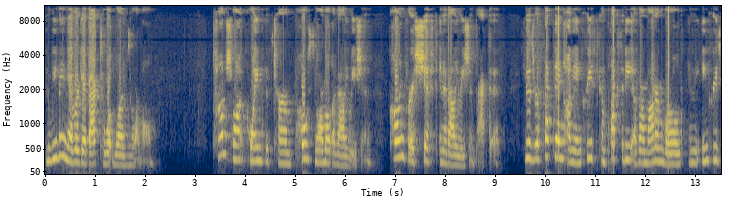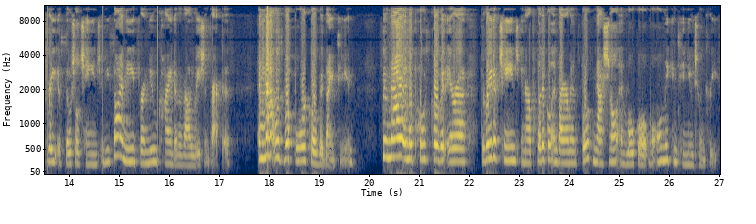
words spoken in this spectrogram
and we may never get back to what was normal. Tom Schwandt coined this term post-normal evaluation, calling for a shift in evaluation practice. He was reflecting on the increased complexity of our modern world and the increased rate of social change, and he saw a need for a new kind of evaluation practice. And that was before COVID-19. So now in the post-COVID era, the rate of change in our political environments, both national and local, will only continue to increase.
